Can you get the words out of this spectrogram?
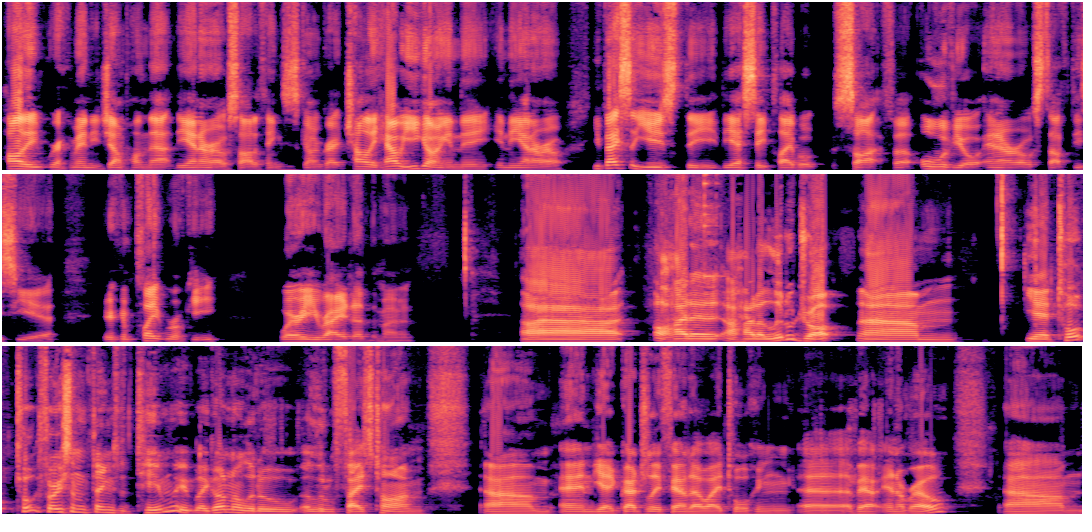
highly recommend you jump on that. The NRL side of things is going great. Charlie, how are you going in the in the NRL? You basically used the the SC Playbook site for all of your NRL stuff this year. You're a complete rookie. Where are you rated at the moment? Uh, I had a I had a little drop. Um, yeah, talk talk through some things with Tim. We we got on a little a little FaceTime, um, and yeah, gradually found our way talking uh, about NRL. Um,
